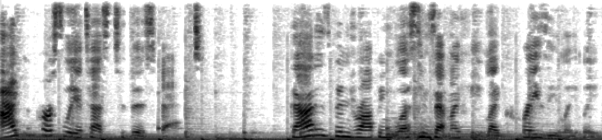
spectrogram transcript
I can personally attest to this fact. God has been dropping blessings at my feet like crazy lately.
